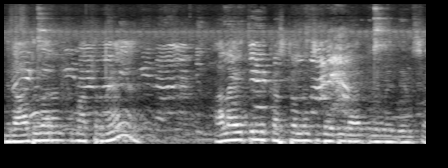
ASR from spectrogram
మీరు ఆదివారానికి మాత్రమే అలా అయితే మీ కష్టాల నుంచి బయటకు రాత్రి తెలుసు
